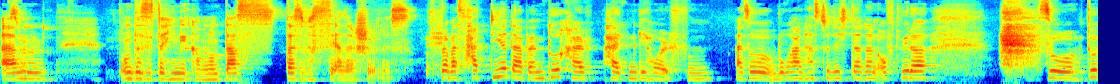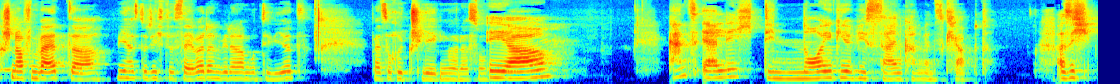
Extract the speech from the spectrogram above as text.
Ähm, und das ist da hingekommen und das, das ist was sehr, sehr Schönes. Aber was hat dir da beim Durchhalten geholfen? Also woran hast du dich da dann oft wieder so durchschnaufen weiter? Wie hast du dich da selber dann wieder motiviert bei so Rückschlägen oder so? Ja, ganz ehrlich, die Neugier, wie es sein kann, wenn es klappt. Also ich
